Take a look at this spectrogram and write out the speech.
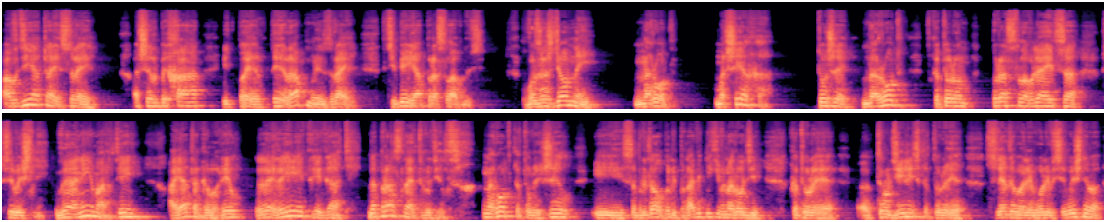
Авдията Израиль, Ашербиха и ты раб мой Израиль, в тебе я прославлюсь. Возрожденный народ Машеха тоже народ, в котором прославляется Всевышний. Вы они, Марты, а я-то говорил, лелеет гигати. Напрасно я трудился. Народ, который жил и соблюдал, были праведники в народе, которые э, трудились, которые следовали воле Всевышнего.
